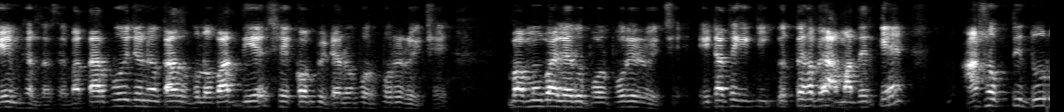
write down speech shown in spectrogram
গেম খেলতেছে বা তার প্রয়োজনীয় কাজগুলো বাদ দিয়ে সে কম্পিউটারের উপর পড়ে রয়েছে বা মোবাইলের উপর পড়ে রয়েছে। এটা থেকে কি করতে হবে? আমাদেরকে আসক্তি দূর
